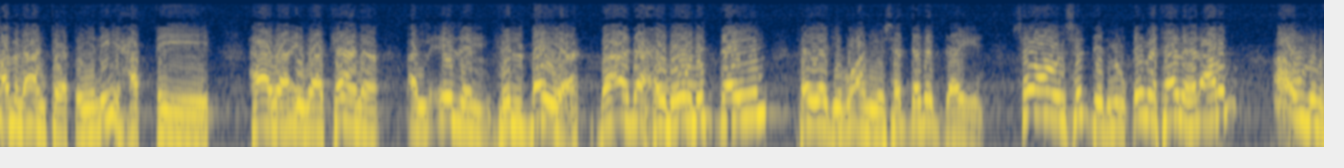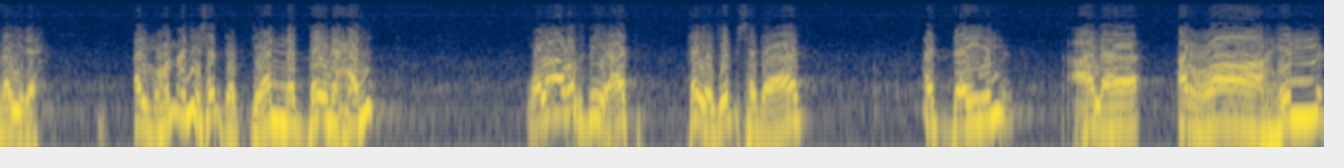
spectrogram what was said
قبل أن تعطيني حقي. هذا إذا كان الإذن في البيع بعد حلول الدين فيجب أن يسدد الدين سواء سدد من قيمة هذه الأرض أو من غيره. المهم أن يسدد لأن الدين حل والأرض بيعت فيجب سداد الدين على الراهن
